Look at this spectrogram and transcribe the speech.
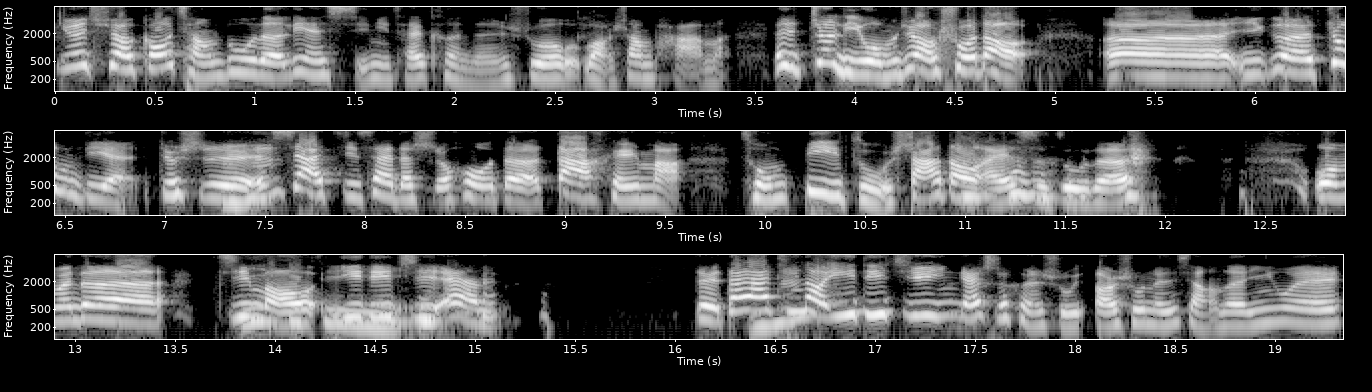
因为需要高强度的练习，你才可能说往上爬嘛。但是这里我们就要说到，呃，一个重点就是夏季赛的时候的大黑马从 B 组杀到 S 组的，我们的鸡毛 EDGM。对，大家听到 EDG 应该是很熟耳熟能详的，因为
